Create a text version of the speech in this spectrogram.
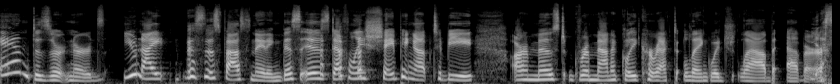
and dessert nerds unite. This is fascinating. This is definitely shaping up to be our most grammatically correct language lab ever.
